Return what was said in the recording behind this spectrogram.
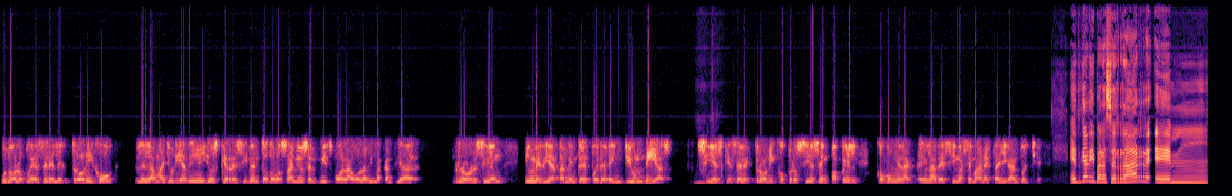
uno lo puede hacer electrónico. La mayoría de ellos que reciben todos los años el mismo la, o la misma cantidad lo reciben inmediatamente después de 21 días, si es que es electrónico, pero si es en papel, como en la, en la décima semana está llegando el cheque. Edgar, y para cerrar, em,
